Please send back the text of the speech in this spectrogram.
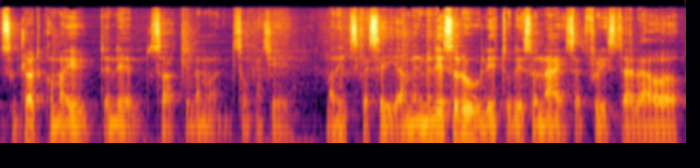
såklart komma ut en del saker när man, som kanske är man inte ska säga. Men, men det är så roligt och det är så nice att freestyla. Och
